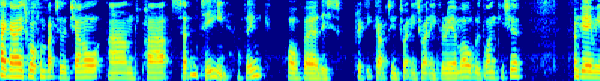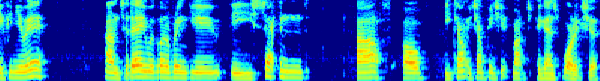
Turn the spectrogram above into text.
Hi guys, welcome back to the channel and part 17 I think of uh, this Cricket Captain 2020 career mode with Lancashire. I'm Jamie if you're new here and today we're going to bring you the second half of the county championship match against Warwickshire.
